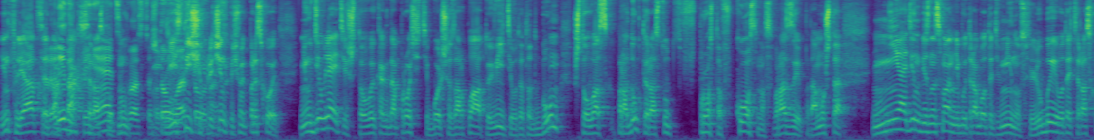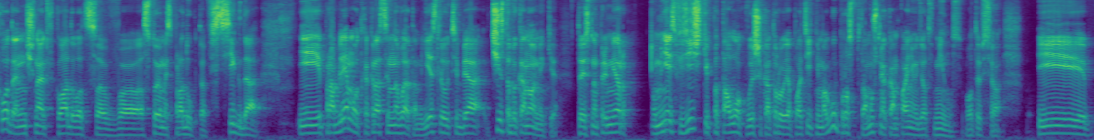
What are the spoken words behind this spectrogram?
инфляция, там, таксы растут. Ну, просто, что есть тысяча причин, почему это происходит. Не удивляйтесь, что вы, когда просите больше зарплату, видите вот этот бум, что у вас продукты растут просто в космос в разы, потому что ни один бизнесмен не будет работать в минус. Любые вот эти расходы, они начинают вкладываться в стоимость продукта всегда. И проблема вот как раз именно в этом. Если у тебя чисто в экономике, то есть, например, у меня есть физический потолок, выше которого я платить не могу, просто потому что у меня компания уйдет в минус. Вот и все. И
